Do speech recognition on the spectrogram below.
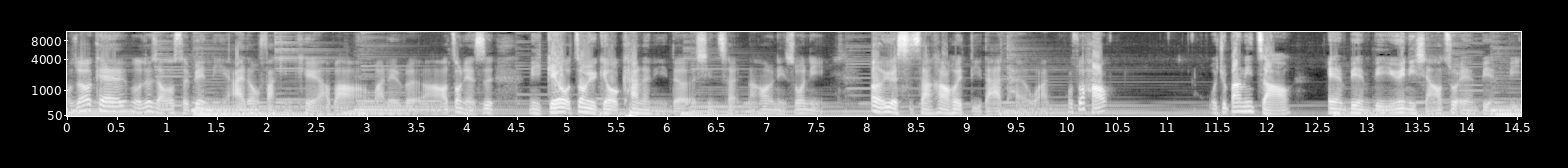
我说 OK，我就想说随便你，I don't fucking care，好不好？Whatever。然后重点是你给我终于给我看了你的行程，然后你说你二月十三号会抵达台湾。我说好，我就帮你找 Airbnb，因为你想要做 Airbnb。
